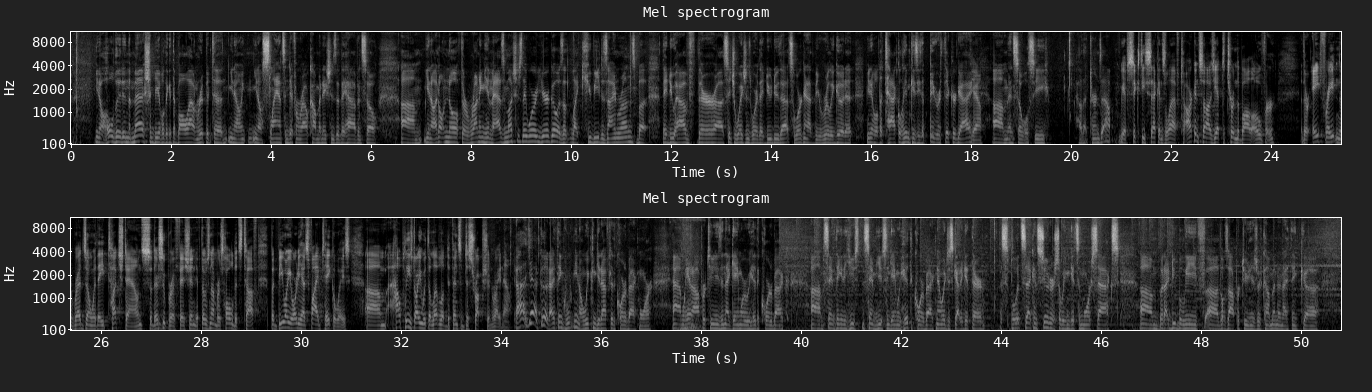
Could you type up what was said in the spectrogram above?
you know, hold it in the mesh and be able to get the ball out and rip it to, you know, you know, slants and different route combinations that they have. And so, um, you know, I don't know if they're running him as much as they were a year ago as a, like QB design runs, but they do have their uh, situations where they do do that. So we're gonna have to be really good at being able to tackle him because he's a bigger, thicker guy. Yeah. Um, and so we'll see how that turns out. We have 60 seconds left. Arkansas has yet to turn the ball over. They're eight for eight in the red zone with eight touchdowns, so they're super efficient. If those numbers hold, it's tough. But BYU already has five takeaways. Um, how pleased are you with the level of defensive disruption right now? Uh, yeah, good. I think you know we can get after the quarterback more. Um, we had opportunities in that game where we hit the quarterback. Um, same thing in the Houston, same Houston game. We hit the quarterback. Now we just got to get there a split second sooner so we can get some more sacks. Um, but I do believe uh, those opportunities are coming, and I think. Uh,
